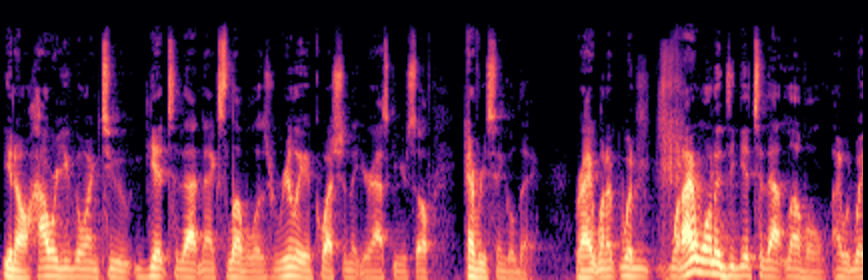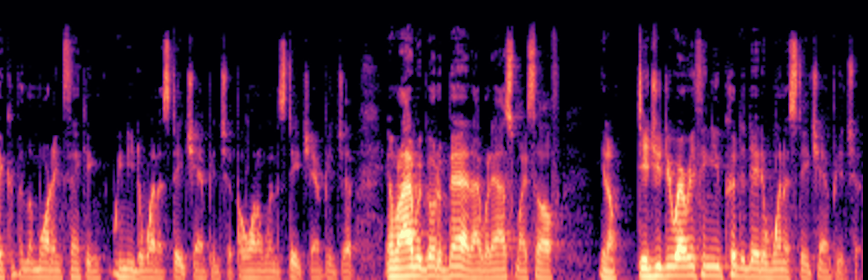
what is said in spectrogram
You know, how are you going to get to that next level? Is really a question that you're asking yourself every single day right? When, when, when I wanted to get to that level, I would wake up in the morning thinking, we need to win a state championship. I want to win a state championship. And when I would go to bed, I would ask myself, you know, did you do everything you could today to win a state championship?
